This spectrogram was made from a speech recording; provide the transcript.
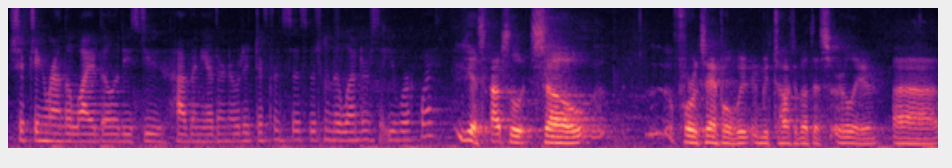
shifting around the liabilities, do you have any other noted differences between the lenders that you work with? Yes, absolutely. So, for example, we, we talked about this earlier. Uh,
